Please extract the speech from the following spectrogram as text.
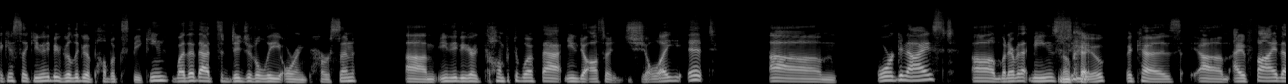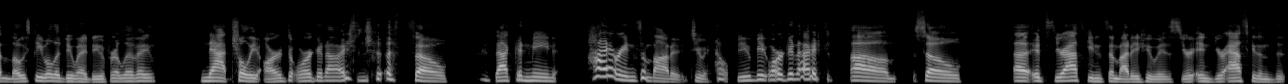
I guess, like you need to be really good at public speaking, whether that's digitally or in person. Um, you need to be very comfortable with that. You need to also enjoy it. Um, organized, um, whatever that means Okay. to you, because um, I find that most people that do what I do for a living naturally aren't organized. so that could mean hiring somebody to help you be organized. Um, so uh, it's you're asking somebody who is you're in, you're asking them to,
